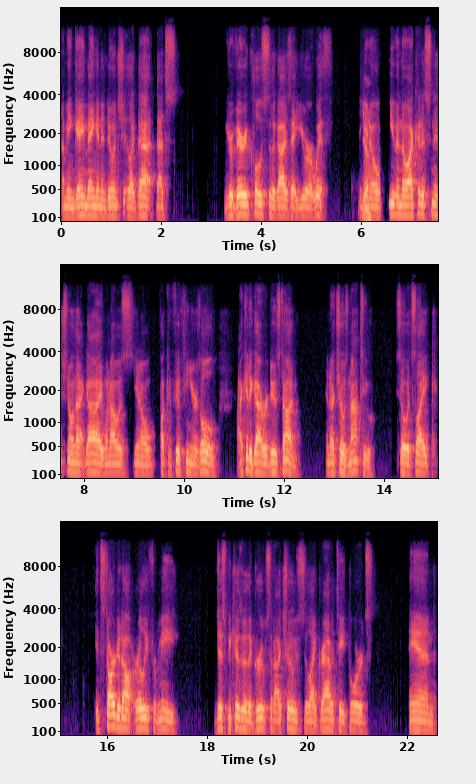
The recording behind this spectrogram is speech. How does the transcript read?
I mean, game banging and doing shit like that, that's you're very close to the guys that you are with. Yeah. You know, even though I could have snitched on that guy when I was, you know, fucking 15 years old, I could have got reduced time and I chose not to. So it's like it started out early for me just because of the groups that I chose to like gravitate towards. And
